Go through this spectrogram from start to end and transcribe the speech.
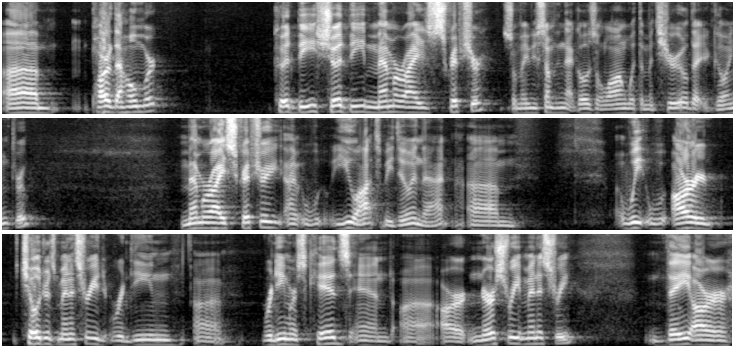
Um, part of the homework could be, should be, memorize scripture. So maybe something that goes along with the material that you're going through. Memorize scripture. You ought to be doing that. Um, we, our children's ministry, Redeem, uh, Redeemer's Kids, and uh, our nursery ministry, they are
